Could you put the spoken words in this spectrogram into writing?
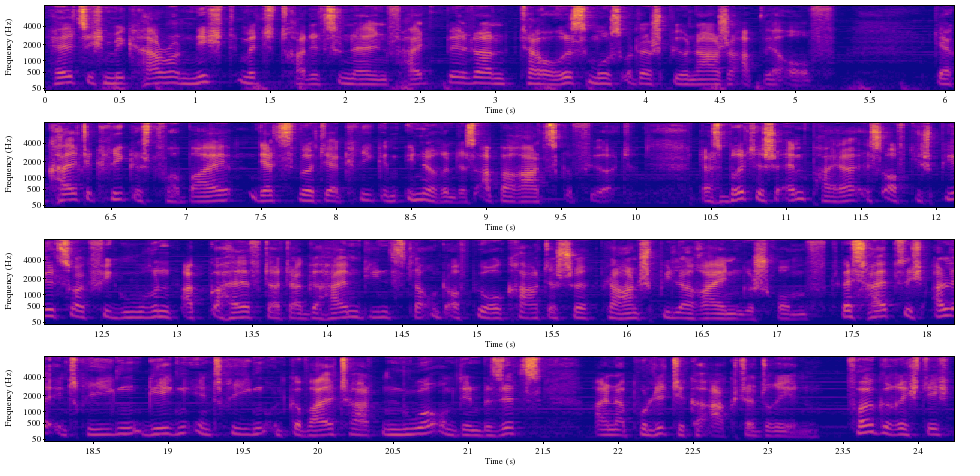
hält sich Mick Harron nicht mit traditionellen Feindbildern, Terrorismus oder Spionageabwehr auf. Der Kalte Krieg ist vorbei, jetzt wird der Krieg im Inneren des Apparats geführt. Das britische Empire ist auf die Spielzeugfiguren abgehalfterter Geheimdienstler und auf bürokratische Planspielereien geschrumpft, weshalb sich alle Intrigen, Gegenintrigen und Gewalttaten nur um den Besitz einer Politikerakte drehen. Folgerichtig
